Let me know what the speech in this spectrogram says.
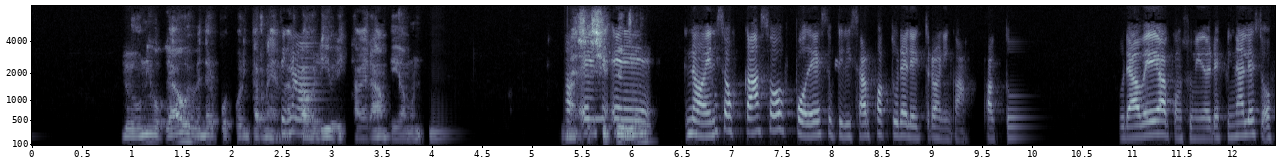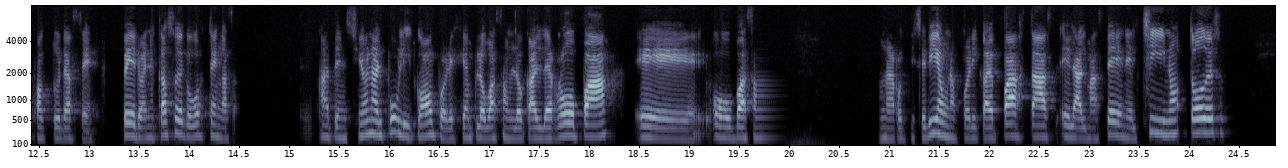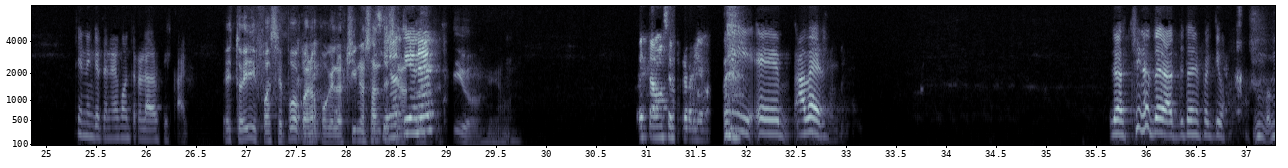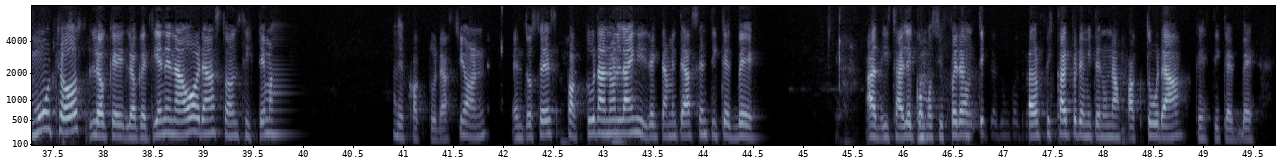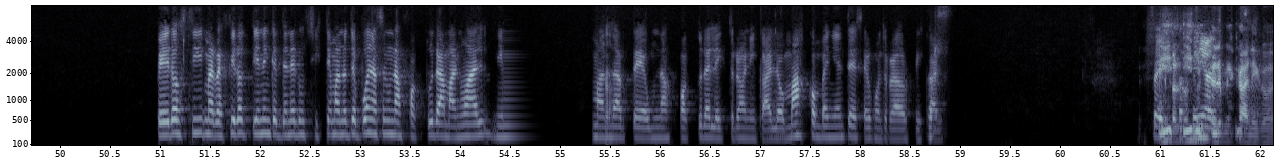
lo único que hago es vender por, por internet, Sí, no. Mercado Libre, Instagram, digamos. No, Necesito en, yo- no, en esos casos podés utilizar factura electrónica, factura B a consumidores finales o factura C. Pero en el caso de que vos tengas atención al público, por ejemplo, vas a un local de ropa eh, o vas a una roticería, una fábrica de pastas, el almacén, el chino, todo eso tienen que tener controlador fiscal. Esto ahí fue hace poco, ¿no? Porque los chinos Si antes no eran tienen-. Estamos en problema. Sí, eh, a ver. Los chinos te dan efectivo. Muchos lo que, lo que tienen ahora son sistemas de facturación. Entonces facturan online y directamente hacen ticket B. Ah, Y sale como si fuera un ticket de un controlador fiscal, pero emiten una factura que es ticket B. Pero sí, me refiero, tienen que tener un sistema, no te pueden hacer una factura manual ni mandarte una factura electrónica. Lo más conveniente es el controlador fiscal.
